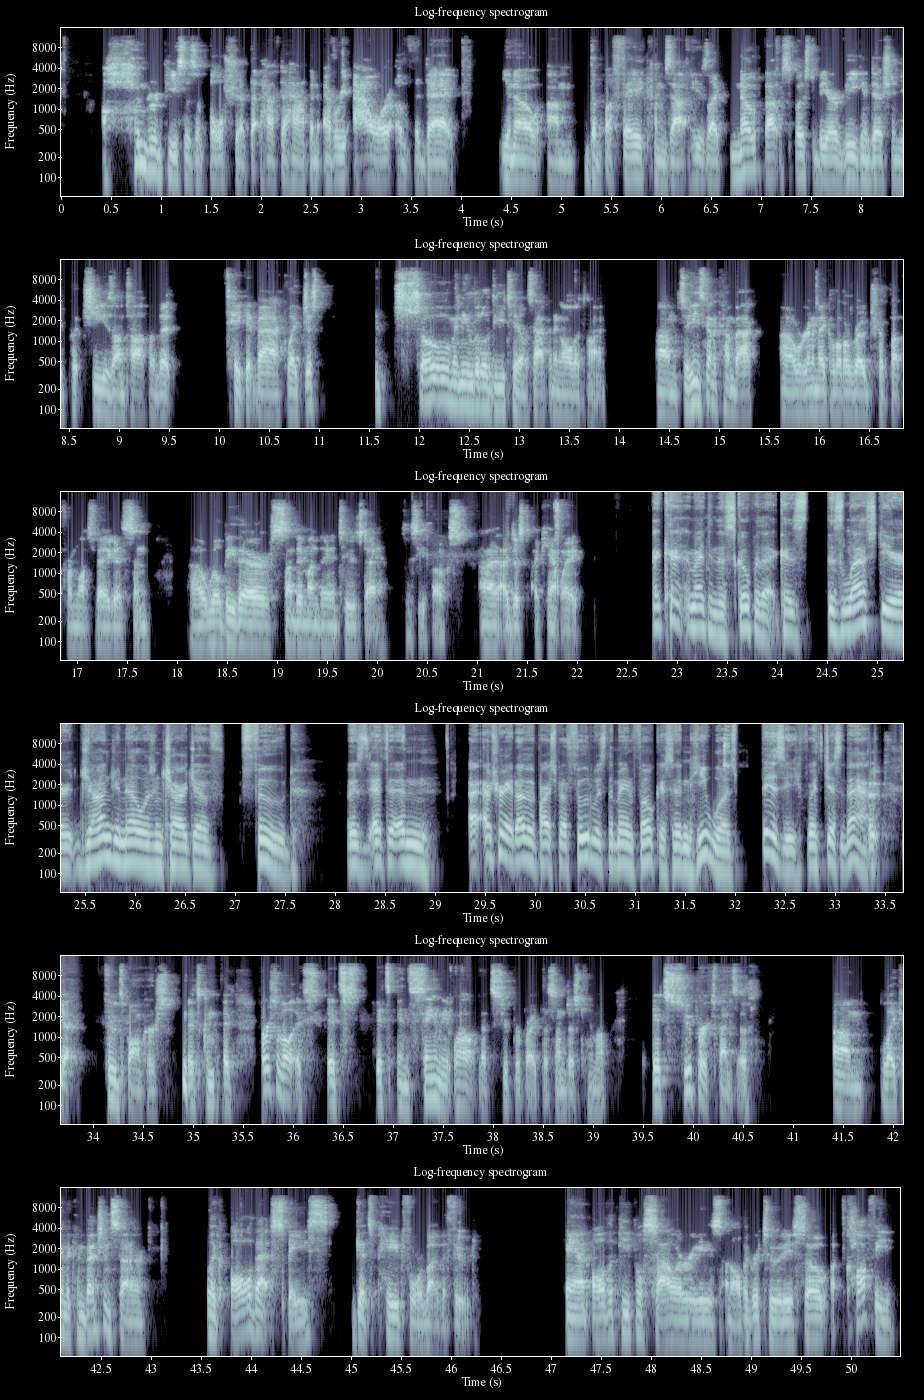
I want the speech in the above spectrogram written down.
a hundred pieces of bullshit that have to happen every hour of the day. You know, um, the buffet comes out. He's like, nope, that was supposed to be our vegan dish, and you put cheese on top of it. Take it back. Like just so many little details happening all the time. Um, so he's going to come back. Uh, we're going to make a little road trip up from Las Vegas, and uh, we'll be there Sunday, Monday, and Tuesday to see folks. I, I just I can't wait. I can't imagine the scope of that because this last year, John Janelle was in charge of food. Was and I'm sure he had other parts, but food was the main focus, and he was busy with just that. Yeah, food's bonkers. It's it, first of all, it's it's it's insanely. Wow, that's super bright. The sun just came up. It's super expensive. Um, like in a convention center, like all that space gets paid for by the food, and all the people's salaries and all the gratuities. So coffee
